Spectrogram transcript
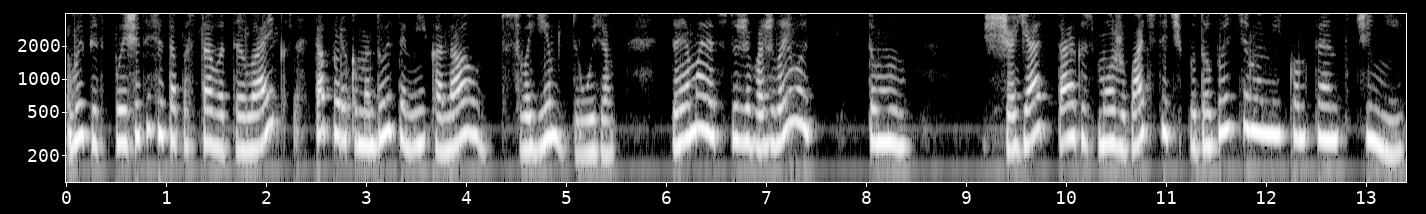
ви підпишетеся та поставите лайк та порекомендуєте мій канал своїм друзям. Для мене це дуже важливо, тому що я так зможу бачити, чи подобається вам мій контент, чи ні.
